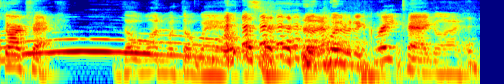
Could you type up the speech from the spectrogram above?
Star Trek, the one with the whales. that would have been a great tagline.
